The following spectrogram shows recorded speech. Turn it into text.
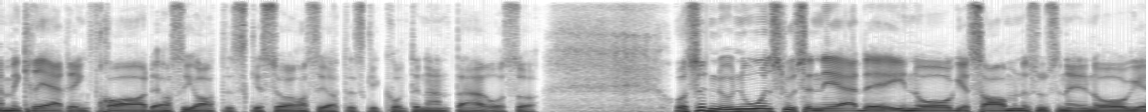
emigrering fra det asiatiske, sørasiatiske kontinentet her, og så og så Noen slo seg ned i Norge, samene slo seg ned i Norge,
